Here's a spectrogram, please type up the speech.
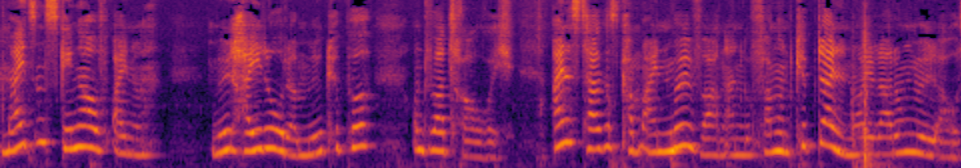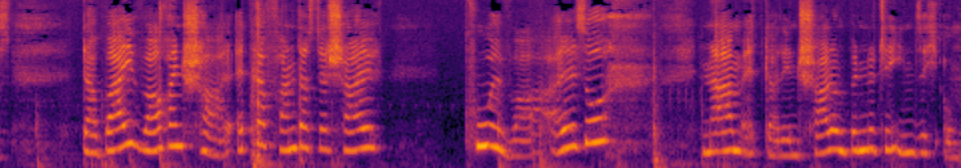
Meistens ging er auf eine Müllheide oder Müllkippe und war traurig. Eines Tages kam ein Müllwagen angefangen und kippte eine neue Ladung Müll aus. Dabei war auch ein Schal. Edgar fand, dass der Schal cool war. Also nahm Edgar den Schal und bindete ihn sich um.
